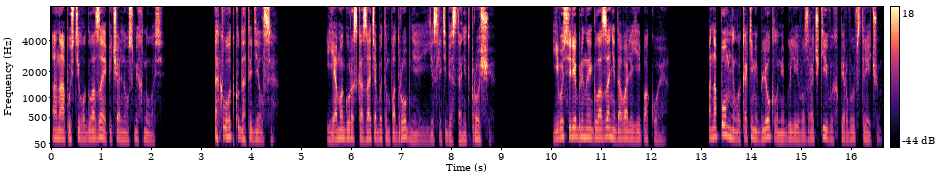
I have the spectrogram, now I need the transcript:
Она опустила глаза и печально усмехнулась. Так вот, куда ты делся. Я могу рассказать об этом подробнее, если тебе станет проще. Его серебряные глаза не давали ей покоя. Она помнила, какими блеклыми были его зрачки в их первую встречу.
